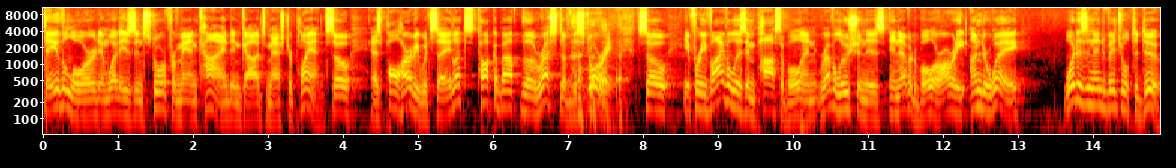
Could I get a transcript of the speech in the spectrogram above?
day of the Lord and what is in store for mankind in God's master plan. So, as Paul Harvey would say, let's talk about the rest of the story. so, if revival is impossible and revolution is inevitable or already underway, what is an individual to do?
